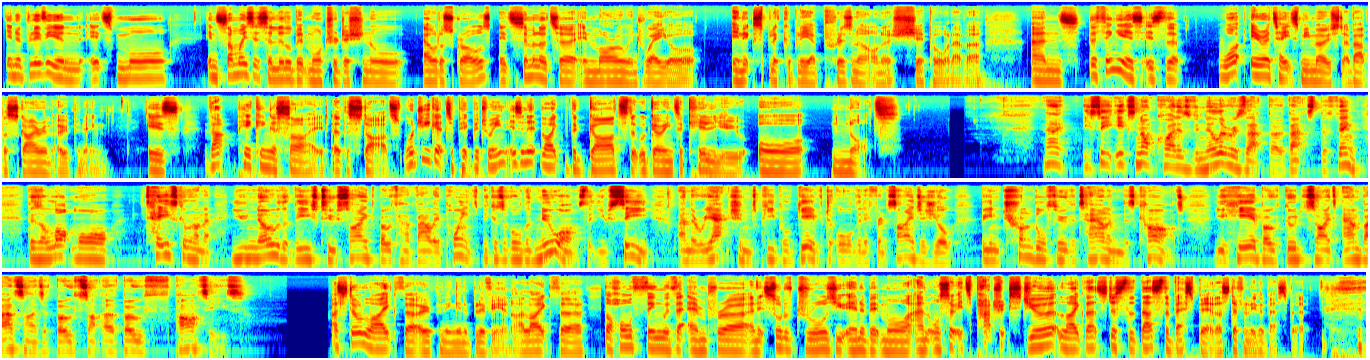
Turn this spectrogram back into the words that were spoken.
In Oblivion, it's more in some ways it's a little bit more traditional elder scrolls it's similar to in morrowind where you're inexplicably a prisoner on a ship or whatever. And the thing is, is that what irritates me most about the Skyrim opening is that picking a side at the start. What do you get to pick between? Isn't it like the guards that were going to kill you or not? No, you see, it's not quite as vanilla as that, though. That's the thing. There's a lot more taste going on there. You know that these two sides both have valid points because of all the nuance that you see and the reactions people give to all the different sides as you're being trundled through the town in this cart. You hear both good sides and bad sides of both of both parties. I still like the opening in Oblivion. I like the the whole thing with the Emperor, and it sort of draws you in a bit more. And also, it's Patrick Stewart. Like that's just the, that's the best bit. That's definitely the best bit.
